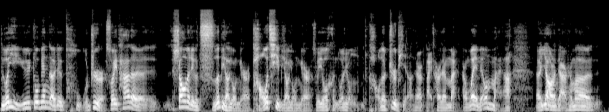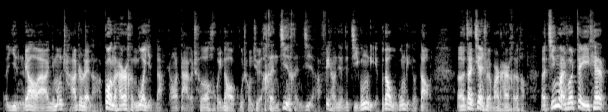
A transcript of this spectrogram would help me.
得益于周边的这个土质，所以它的烧的这个瓷比较有名，陶器比较有名，所以有很多这种陶的制品啊，在那摆摊在卖。但是我也没有买啊，呃，要了点什么饮料啊、柠檬茶之类的，逛的还是很过瘾的。然后打个车回到古城去，很近很近啊，非常近，就几公里，不到五公里就到了。呃，在建水玩的还是很好。呃，尽管说这一天。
